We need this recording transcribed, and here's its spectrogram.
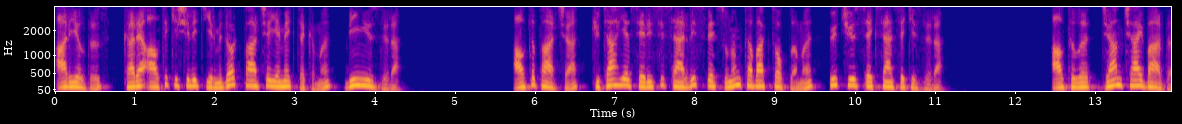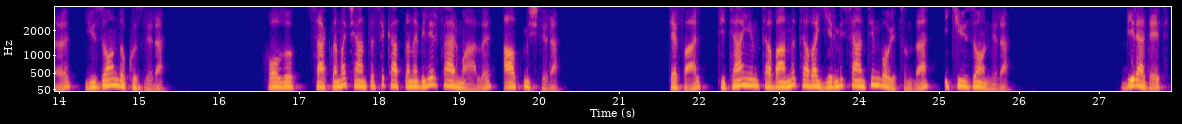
Ar Yıldız, kare 6 kişilik 24 parça yemek takımı 1100 lira. 6 parça, Kütahya serisi servis ve sunum tabak toplamı 388 lira. Altılı cam çay bardağı 119 lira. Holu saklama çantası katlanabilir fermuarlı 60 lira. Tefal, titanyum tabanlı tava 20 santim boyutunda 210 lira. 1 adet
